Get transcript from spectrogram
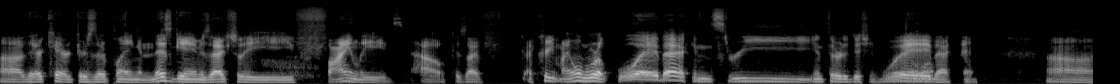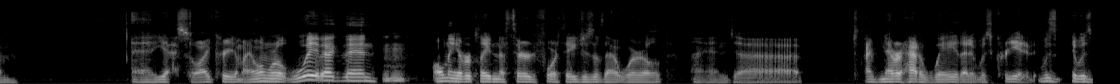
Uh, their characters they're playing in this game is actually finally how because I've I create my own world way back in three in third edition way Oh, wow. back then. Um, uh, yeah, so I created my own world way back then. Mhm. Only ever played in the third, fourth ages of that world, and uh, I've never had a way that it was created. It was it was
